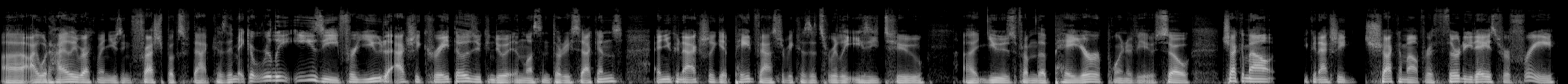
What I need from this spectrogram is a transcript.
uh, I would highly recommend using FreshBooks for that because they make it really easy for you to actually create those. You can do it in less than 30 seconds and you can actually get paid faster because it's really easy to uh, use from the payer point of view. So check them out. You can actually check them out for 30 days for free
